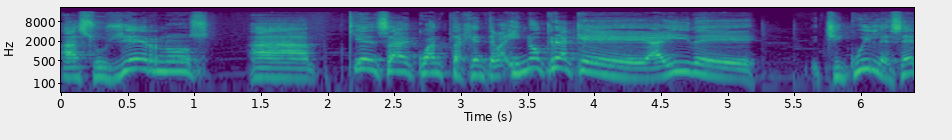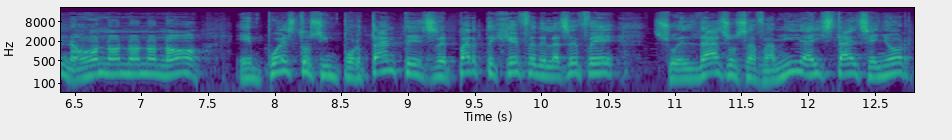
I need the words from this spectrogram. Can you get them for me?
a sus yernos, a quién sabe cuánta gente va. Y no crea que ahí de chicuiles, ¿eh? No, no, no, no, no. En puestos importantes, reparte jefe de la CFE, sueldazos a familia. Ahí está el señor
